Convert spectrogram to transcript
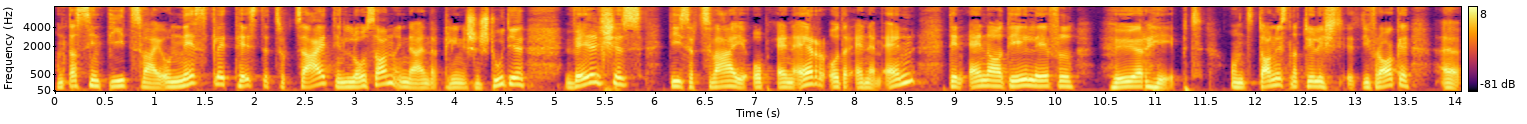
Und das sind die zwei. Und Nestle testet zurzeit in Lausanne in einer klinischen Studie, welches dieser zwei, ob NR oder NMN, den NAD-Level höher hebt. Und dann ist natürlich die Frage, äh,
